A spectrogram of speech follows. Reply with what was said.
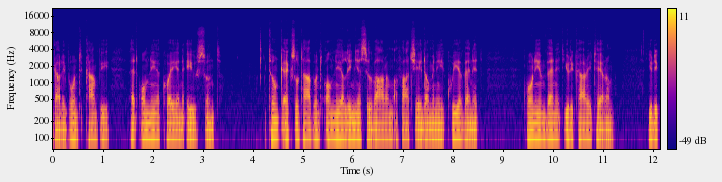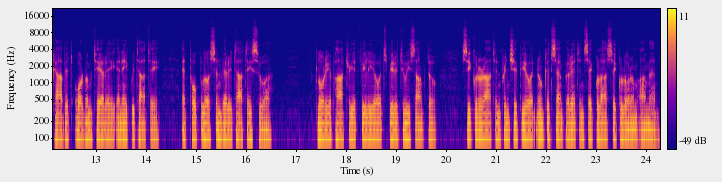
gaudebunt campi et omnia quae in eius sunt. Tunc exultabunt omnia linea silvarum a facie Domini quia venit, quonium venit judicari terram, judicabit orbem terrae in equitate, et populos in veritate sua. Gloria Patri et Filio et Spiritui Sancto, sicurat in principio et nunc et semper et in saecula saeculorum. Amen.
